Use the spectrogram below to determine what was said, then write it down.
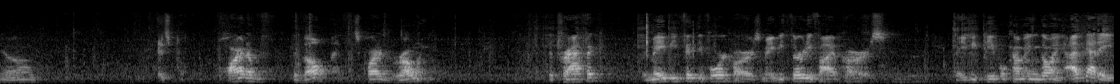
you know, it's part of development, it's part of growing. The traffic, it may be 54 cars, maybe 35 cars, maybe people coming and going. I've got a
